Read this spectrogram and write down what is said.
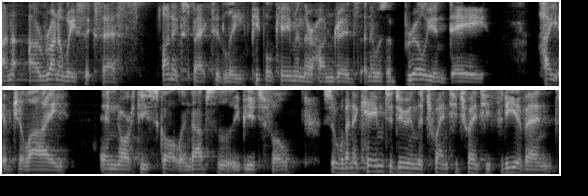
an, a runaway success unexpectedly. People came in their hundreds, and it was a brilliant day, height of July in northeast Scotland, absolutely beautiful. So when it came to doing the 2023 event,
